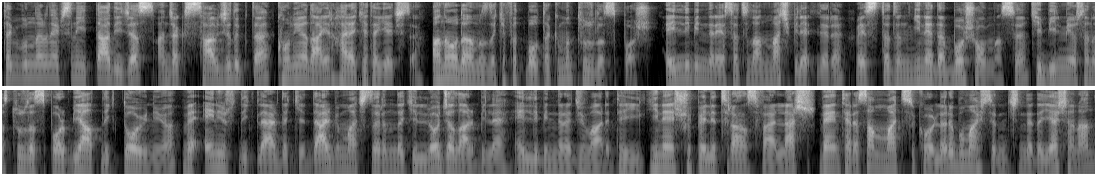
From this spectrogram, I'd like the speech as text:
Tabi bunların hepsini iddia diyeceğiz ancak savcılık da konuya dair harekete geçti. Ana odağımızdaki futbol takımı Tuzla Spor. 50 bin liraya satılan maç biletleri ve stadın yine de boş olması ki bilmiyorsanız Tuzla Spor bir alt ligde oynuyor ve en üst liglerdeki derbi maçlarındaki localar bile 50 bin lira civarı değil. Yine şüpheli transferler ve enteresan maç skorları bu maçların içinde de yaşanan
